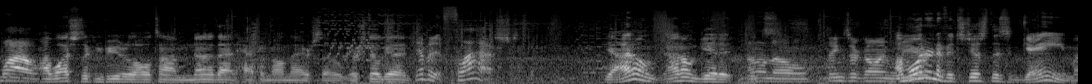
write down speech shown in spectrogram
Wow. I watched the computer the whole time. None of that happened on there, so we're still good. yeah, but it flashed. Yeah, I don't. I don't get it. I don't know. Things are going. I'm wondering if it's just this game.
